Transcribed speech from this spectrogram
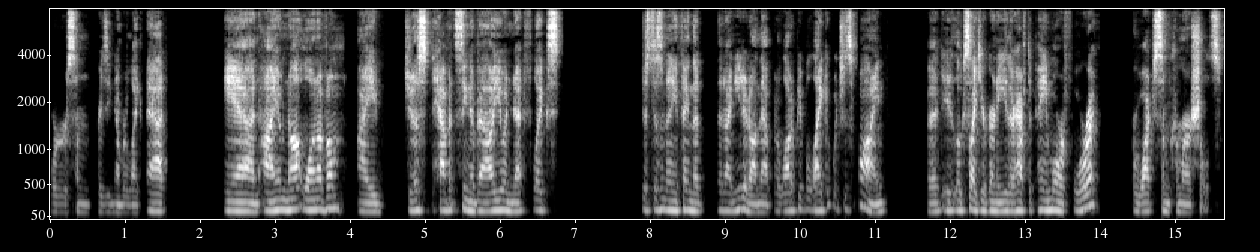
quarter, some crazy number like that. And I am not one of them. I just haven't seen a value in Netflix. Just isn't anything that, that I needed on that. But a lot of people like it, which is fine. But it looks like you're going to either have to pay more for it or watch some commercials.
